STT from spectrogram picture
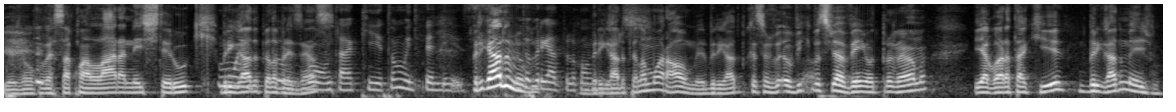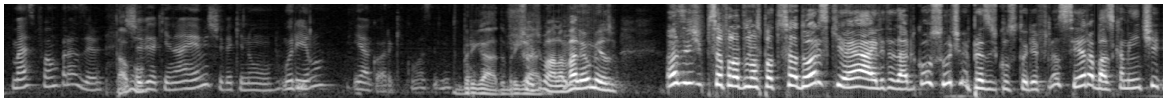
e hoje vamos conversar com a Lara Nesteruk. Obrigado pela Muito presença. bom estar aqui, tô muito feliz. Obrigado, meu. Muito obrigado pelo convite. Obrigado pela moral, meu. Obrigado, porque assim, eu vi que você já veio em outro programa e agora tá aqui. Obrigado mesmo. Mas foi um prazer. Tá bom. estive aqui na M, estive aqui no Murilo e agora aqui com vocês. Muito bom. Obrigado, obrigado. Show de bola, valeu mesmo. Antes a gente precisa falar dos nossos patrocinadores, que é a LTW Consult, uma empresa de consultoria financeira. Basicamente,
